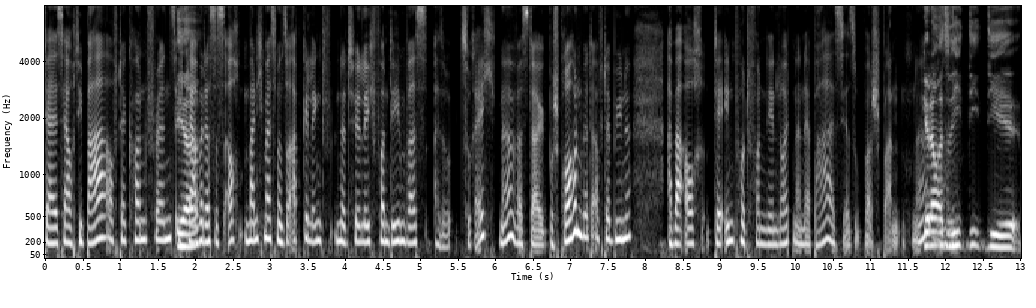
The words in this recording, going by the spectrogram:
da ist ja auch die Bar auf der Conference. Ich ja. glaube, das ist auch, manchmal ist man so abgelenkt natürlich von dem, was, also zu Recht, ne, was da besprochen wird auf der Bühne. Aber auch der Input von den Leuten an der Bar ist ja super spannend. Ne? Genau, also die, die, die,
